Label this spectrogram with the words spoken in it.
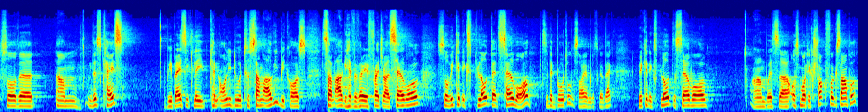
So the um, in this case, we basically can only do it to some algae because some algae have a very fragile cell wall. So we can explode that cell wall. It's a bit brutal. Sorry, I'm just going back. We can explode the cell wall um, with uh, osmotic shock, for example.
